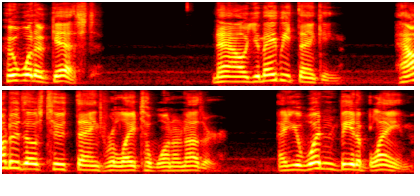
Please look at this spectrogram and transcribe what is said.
Who would have guessed? Now, you may be thinking, how do those two things relate to one another? And you wouldn't be to blame,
